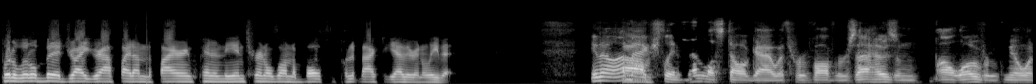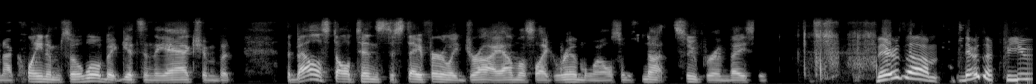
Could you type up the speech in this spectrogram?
put a little bit of dry graphite on the firing pin and the internals on the bolts, and put it back together and leave it. You know, I'm um, actually a ballistol guy with revolvers. I hose them all over, you know, when I clean them, so a little bit gets in the action. But the ballistol tends to stay fairly dry, almost like Rem oil, so it's not super invasive. There's um there's a few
